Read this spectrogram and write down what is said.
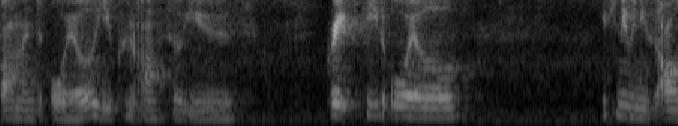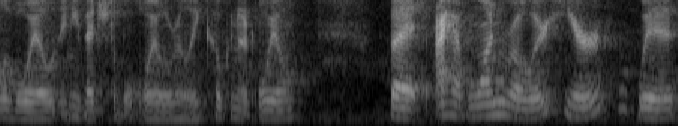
almond oil. You can also use grapeseed oil. You can even use olive oil, any vegetable oil really, coconut oil. But I have one roller here with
